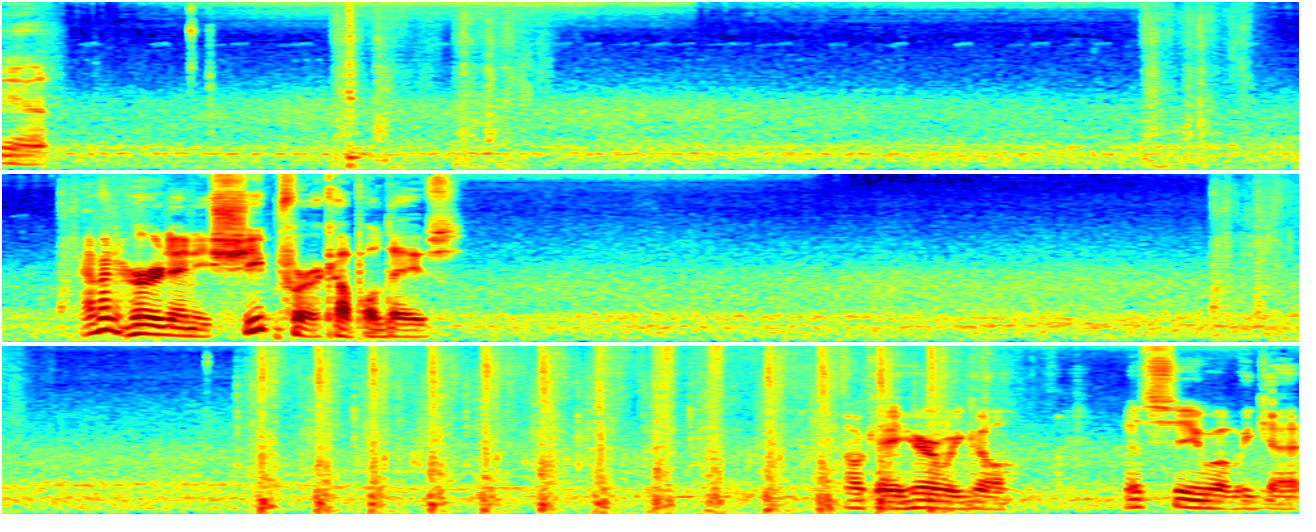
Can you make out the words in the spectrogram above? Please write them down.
Yeah. Haven't heard any sheep for a couple days. Okay, here we go. Let's see what we get.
